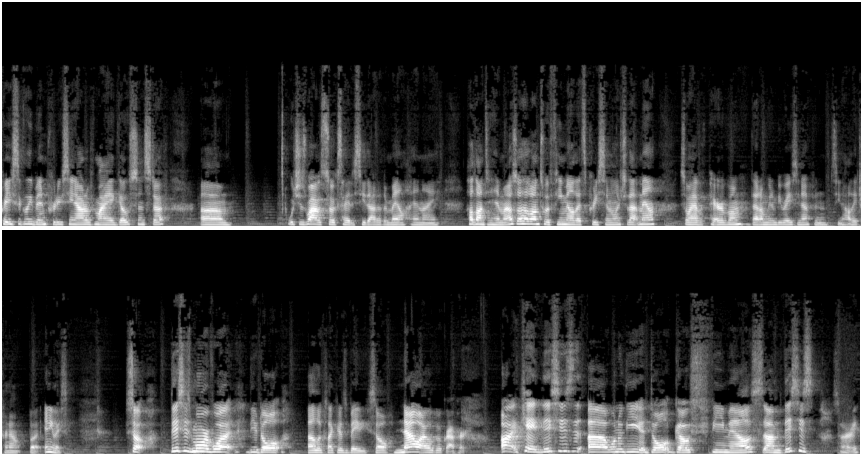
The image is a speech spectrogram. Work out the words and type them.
basically been producing out of my ghosts and stuff. Um, which is why I was so excited to see that other male and I held on to him. I also held on to a female that's pretty similar to that male. So I have a pair of them that I'm going to be raising up and seeing how they turn out. But anyways, so this is more of what the adult uh, looks like as a baby. So now I will go grab her. Alright, okay, this is uh, one of the adult ghost females. Um, this is, sorry,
